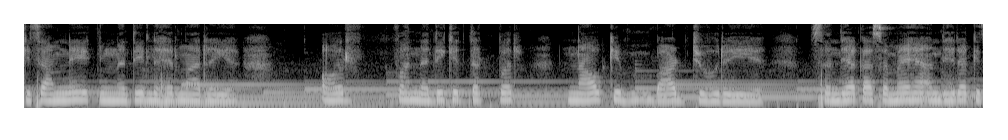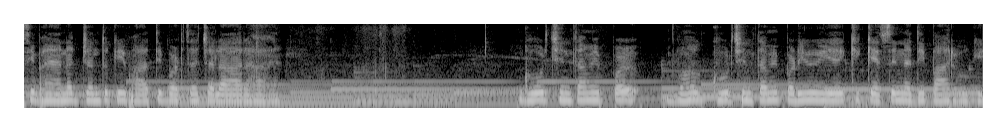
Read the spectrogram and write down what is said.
कि सामने एक नदी लहर मार रही है और वह नदी के तट पर नाव की बाट जो रही है। संध्या का समय है, अंधेरा किसी भयानक जंतु की भांति बढ़ता चला आ रहा है। घोर चिंता में पड़ वह घोर चिंता में पड़ी हुई है कि कैसे नदी पार होगी,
